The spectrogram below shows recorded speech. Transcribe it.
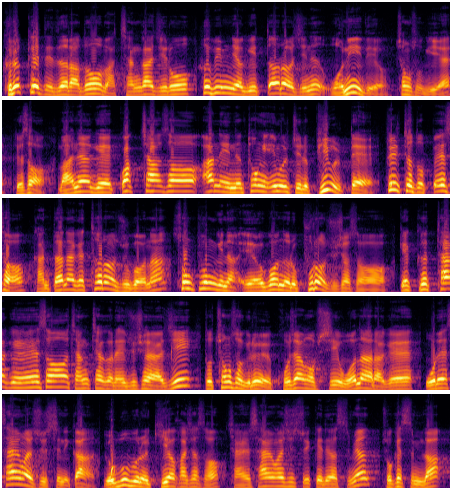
그렇게 되더라도 마찬가지로 흡입력이 떨어지는 원인이 돼요. 청소기에. 그래서 만약에 꽉 차서 안에 있는 통의 이물질을 비울 때 필터도 빼서 간단하게 털어주거나 송풍기나 에어건으로 불어주셔서 깨끗하게 해서 장착을 해주셔야지 또 청소기를 고장 없이 원활하게 오래 사용할 수 있으니까 이 부분을 기억하셔서 잘 사용하실 수 있게 되었으면 좋겠습니다.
